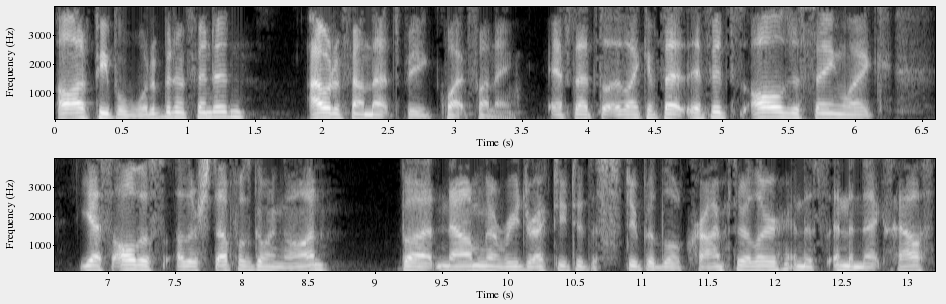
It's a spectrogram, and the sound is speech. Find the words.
a lot of people would have been offended. I would have found that to be quite funny. If that's like if that if it's all just saying like, yes, all this other stuff was going on, but now I'm going to redirect you to the stupid little crime thriller in this in the next house.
